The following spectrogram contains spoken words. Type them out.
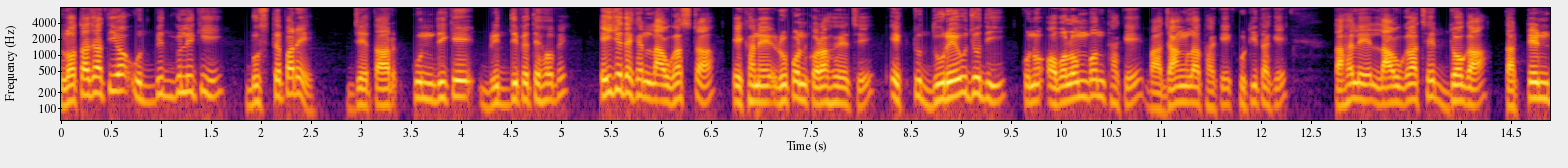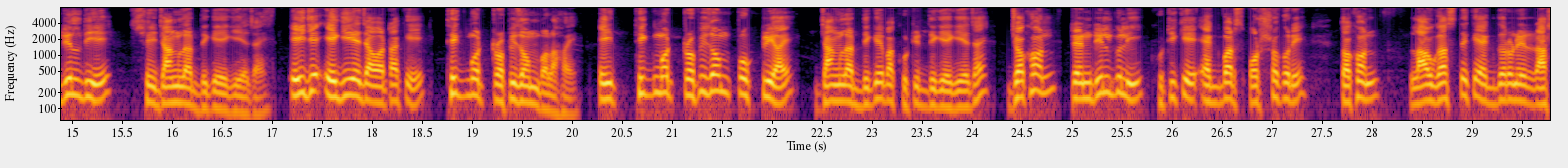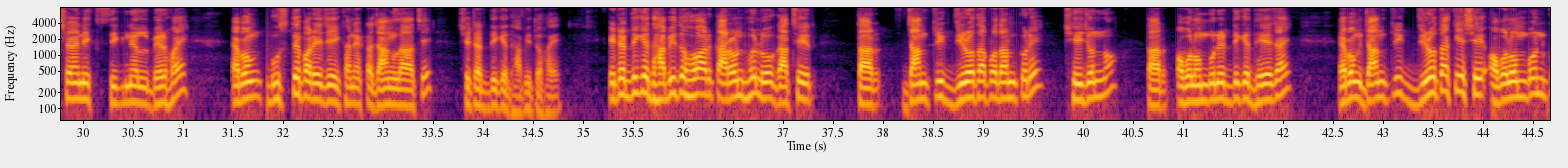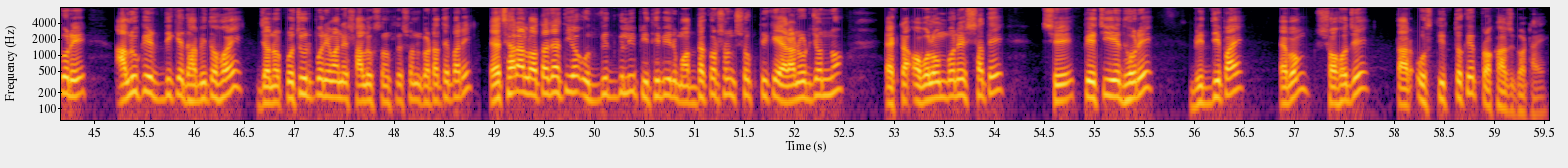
লতা জাতীয় উদ্ভিদগুলি কি বুঝতে পারে যে তার কোন দিকে বৃদ্ধি পেতে হবে? এই যে দেখেন লাউ গাছটা এখানে রোপণ করা হয়েছে, একটু দূরেও যদি কোনো অবলম্বন থাকে বা জাংলা থাকে, খুঁটি থাকে, তাহলে লাউ গাছের ডগা তার টেন্ড্রিল দিয়ে সেই জাংলার দিকে এগিয়ে যায়। এই যে এগিয়ে যাওয়াটাকে থিগমোট্রপিজম বলা হয়। এই থিগমোট্রপিজম প্রক্রিয়ায় জাংলার দিকে বা খুঁটির দিকে এগিয়ে যায়। যখন টেন্ড্রিলগুলি খুঁটিকে একবার স্পর্শ করে, তখন লাউ গাছ থেকে এক ধরনের রাসায়নিক সিগন্যাল বের হয় এবং বুঝতে পারে যে এখানে একটা জাংলা আছে, সেটার দিকে ধাবিত হয়। এটার দিকে ধাবিত হওয়ার কারণ হলো গাছের তার যান্ত্রিক দৃঢ়তা প্রদান করে, সেই জন্য তার অবলম্বনের দিকে ধেয়ে যায় এবং যান্ত্রিক দৃঢ়তাকে সে অবলম্বন করে আলুকের দিকে ধাবিত হয়, যেন প্রচুর পরিমাণে শালুক সংশ্লেষণ ঘটাতে পারে। এছাড়া লতাজাতীয় উদ্ভিদগুলি পৃথিবীর মধ্যাকর্ষণ শক্তিকে এড়ানোর জন্য একটা অবলম্বনের সাথে সে পেঁচিয়ে ধরে বৃদ্ধি পায় এবং সহজে তার অস্তিত্বকে প্রকাশ ঘটায়।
